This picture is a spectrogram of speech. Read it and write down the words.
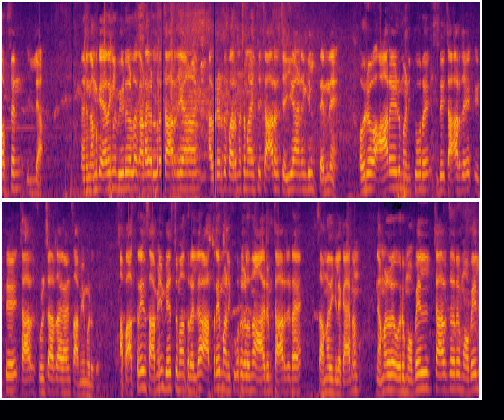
ഓപ്ഷൻ ഇല്ല. നമുക്ക് ഏതെങ്കിലും വീടുകളിലോ കടകളിലോ ചാർജ് ചെയ്യാൻ അവരുടെ അടുത്ത് പെർമിഷൻ വാങ്ങിച്ച് ചാർജ് ചെയ്യുകയാണെങ്കിൽ തന്നെ ഒരു ആറേഴ് മണിക്കൂർ ഇത് ചാർജ് ഇട്ട് ചാർജ് ഫുൾ ചാർജ് ആകാൻ സമയമെടുക്കും അപ്പോൾ അത്രയും സമയം വേസ്റ്റ് മാത്രമല്ല അത്രയും മണിക്കൂറുകളൊന്നും ആരും ചാർജ് ഇടാൻ സമ്മതിക്കില്ല. കാരണം നമ്മൾ ഒരു മൊബൈൽ ചാർജർ മൊബൈൽ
